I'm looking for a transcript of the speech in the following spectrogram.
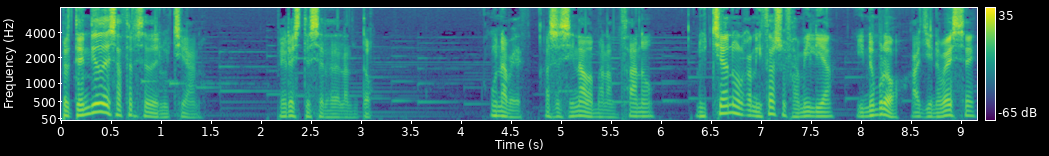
pretendió deshacerse de Luciano, pero este se le adelantó. Una vez asesinado Maranzano, Luciano organizó a su familia y nombró a Genovese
